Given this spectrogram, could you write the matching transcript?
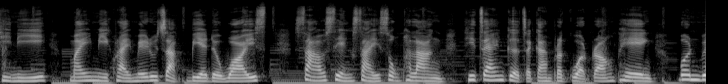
ทีนี้ไม่มีใครไม่รู้จักเบียร์เดอะไวท์สาวเสียงใสทรงพลัง ที่แจ้งเกิดจากการประกวดร้องเพลง บนเว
